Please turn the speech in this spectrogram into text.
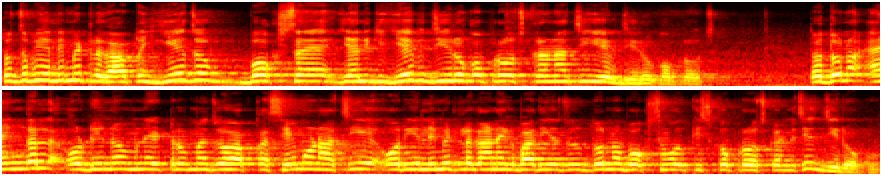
तो जब ये लिमिट लगाओ तो ये जो बॉक्स है, यानी कि ये भी ज़ीरो को अप्रोच करना चाहिए, ये भी ज़ीरो को अप्रोच तो दोनों एंगल और डिनोमिनेटर में जो आपका सेम होना चाहिए और ये लिमिट लगाने के बाद ये जो दोनों बॉक्स हैं वो किसको अप्रोच करना चाहिए? ज़ीरो को।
